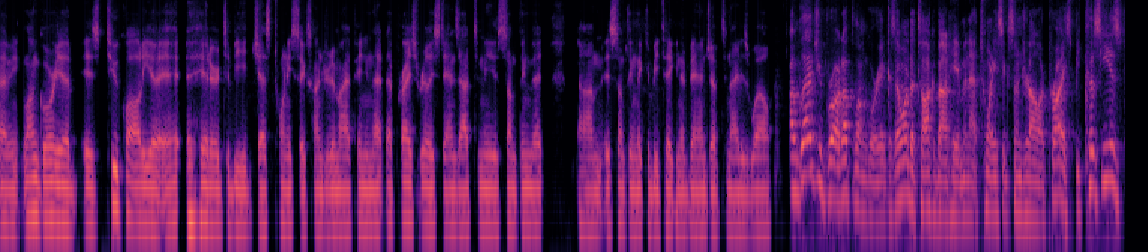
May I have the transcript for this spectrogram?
I mean, Longoria is too quality a, a hitter to be just 2,600 in my opinion. That that price really stands out to me as something that um, is something that could be taken advantage of tonight as well. I'm glad you brought up Longoria because I wanted to talk about him in that $2,600 price because he is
